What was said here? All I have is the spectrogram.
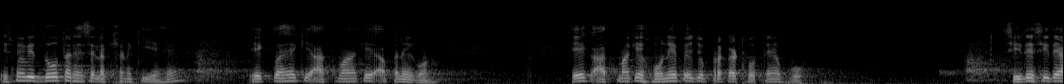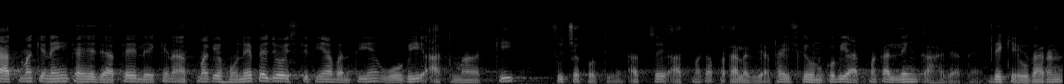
इसमें भी दो तरह से लक्षण किए हैं। एक तो है कि आत्मा के अपने गुण, एक आत्मा के होने पे जो प्रकट होते हैं वो। सीधे सीधे आत्मा के नहीं कहे जाते, लेकिन आत्मा के होने पे जो स्थितियाँ बनती हैं, वो भी आत्मा की सूचक होती है। अब से आत्मा का पता लग जाता है, इसलिए उनको भी आत्मा का लिंग कहा जाता है। देखिए, उदाहरण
